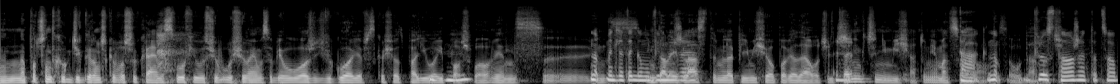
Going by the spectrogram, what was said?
Eee, na początku, gdzie gorączkowo szukałem słów i usiłowałem sobie ułożyć w głowie, wszystko się odpaliło i Mhm. poszło, więc, No, więc my dlatego im mówimy, dalej że- w las, tym lepiej mi się opowiadało. Czyli że- trening czy nie misia, tu nie ma co, tak, no, co udawać. plus to, że to, co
